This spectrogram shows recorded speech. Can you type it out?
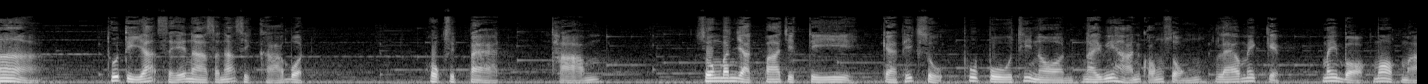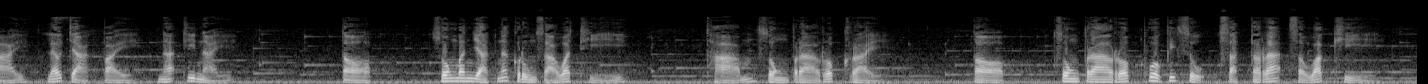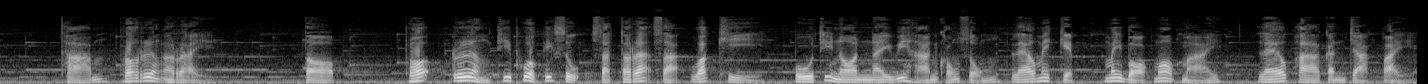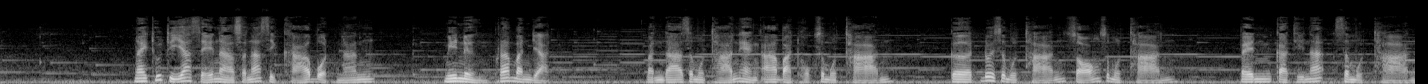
5. ทุติยเสนาสนสิกขาบท 68. ถาม ทรงบัญญัติปาจิตตีแก่ภิกษุผู้ปูที่นอนในวิหารของสงฆ์แล้วไม่เก็บ ไม่บอกมอบหมายแล้วจากไปณที่ไหน ตอบ ทรงบัญญัติณกรุงสาวัตถี ถามทรงปรารบใคร ตอบ ทรงปรารบพวกภิกษุสัตตระสวัคคี ถามเพราะเรื่องอะไร ตอบ เพราะเรื่องที่พวกภิกษุสัตตระสะวัคคีปูที่นอนในวิหารของสงฆ์แล้วไม่เก็บไม่บอกมอบหมาย แล้วพากันจากไป ในทุติยเสนาสนสิกขาบทนั้น มีหนึ่งพระบัญญัติ บรรดาสมุดฐานแห่งอาบัตหกสมุดฐาน เกิดด้วยสมุดฐานสองสมุดฐาน เป็นกัทินะสมุดฐาน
